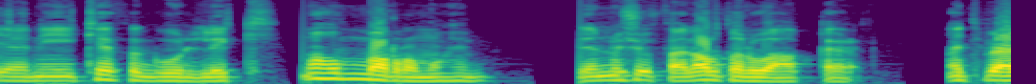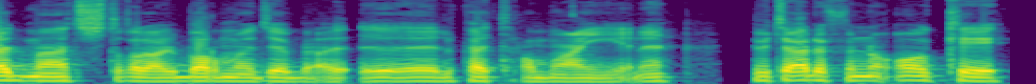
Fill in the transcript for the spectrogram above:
يعني كيف أقول لك؟ ما هو مرة مهم لأنه شوف على أرض الواقع أنت بعد ما تشتغل على البرمجة بعد لفترة معينة بتعرف إنه أوكي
